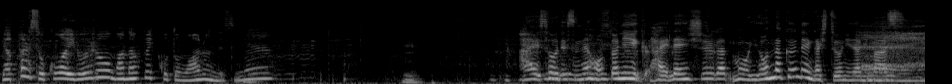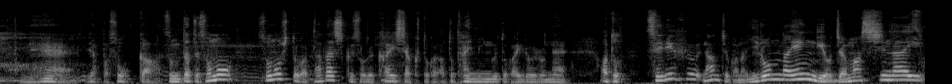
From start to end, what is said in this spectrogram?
やっぱりそこはいろいろ学ぶべきこともあるんですね。はいそうですね。本当に、はい、練習がもういろんな訓練が必要になります。ねえやっぱそうか。そのだってそのその人が正しくそれ解釈とかあとタイミングとかいろいろね。あとセリフなんていうかないろんな演技を邪魔しない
